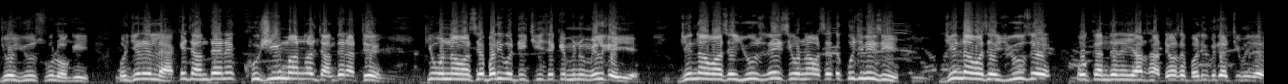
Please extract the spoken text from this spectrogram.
ਜੋ ਯੂਜ਼ਫੁਲ ਹੋ ਗਈ। ਔਰ ਜਿਹੜੇ ਲੈ ਕੇ ਜਾਂਦੇ ਨੇ ਖੁਸ਼ੀ ਮਨ ਨਾਲ ਜਾਂਦੇ ਨੇ ਇੱਥੇ। ਕਿ ਉਹਨਾਂ ਵਾਸਤੇ ਬੜੀ ਵੱਡੀ ਚੀਜ਼ ਹੈ ਕਿ ਮੈਨੂੰ ਮਿਲ ਗਈ ਹੈ। ਜਿਨ੍ਹਾਂ ਵਾਸਤੇ ਯੂਜ਼ ਨਹੀਂ ਸੀ, ਉਹਨਾਂ ਵਾਸਤੇ ਤਾਂ ਕੁਝ ਨਹੀਂ ਸੀ। ਜਿਨ੍ਹਾਂ ਵਾਸਤੇ ਯੂਜ਼ ਹੈ, ਉਹ ਕਹਿੰਦੇ ਨੇ, ਯਾਰ, ਸਾਡੇ ਵਾਸਤੇ ਬੜੀ ਵਧੀਆ ਚੀਜ਼ ਮਿਲੇ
